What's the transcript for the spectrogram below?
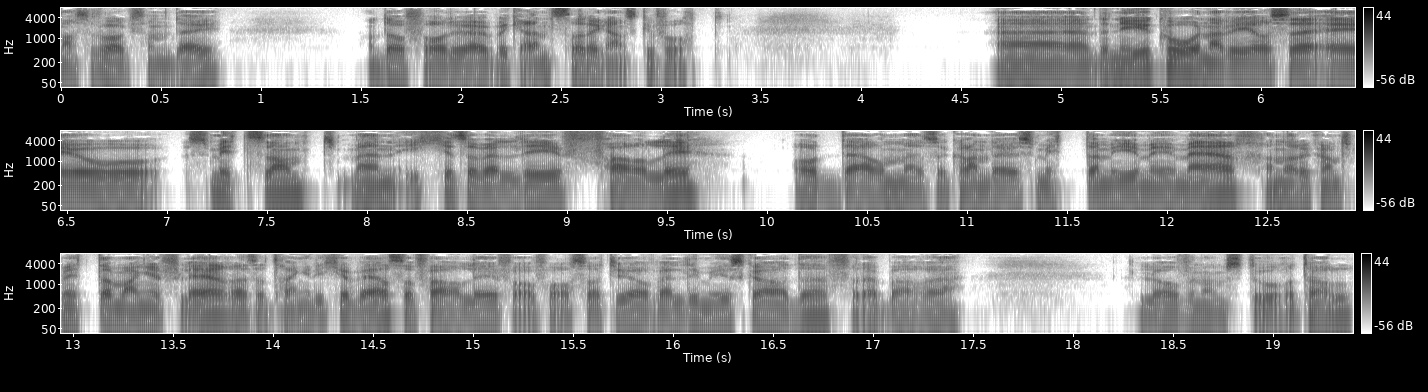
masse folk som dør, og da får du òg begrensa det ganske fort. Eh, det nye koronaviruset er jo smittsomt, men ikke så veldig farlig, og dermed så kan det jo smitte mye, mye mer. Og når det kan smitte mange flere, så trenger det ikke være så farlig for å fortsatt gjøre veldig mye skade, for det er bare loven om store tall.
